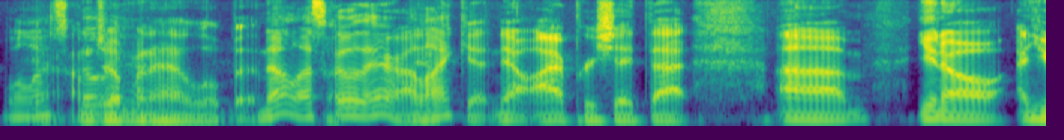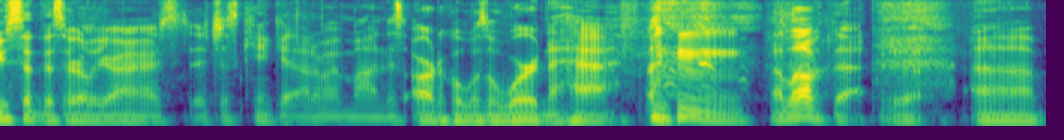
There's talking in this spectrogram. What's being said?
Well, Yeah, let's go. I'm jumping there. ahead a little bit. No, let's go there. I like it. No, I appreciate that. Um, you know, you said this earlier. I, it just can't get out of my mind. This article was a word and a half. I love that. Yeah. Um,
